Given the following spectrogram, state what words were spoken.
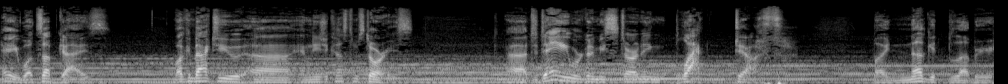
Hey, what's up, guys? Welcome back to uh, Amnesia Custom Stories. Uh, today we're going to be starting Black Death by Nugget Blubber.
